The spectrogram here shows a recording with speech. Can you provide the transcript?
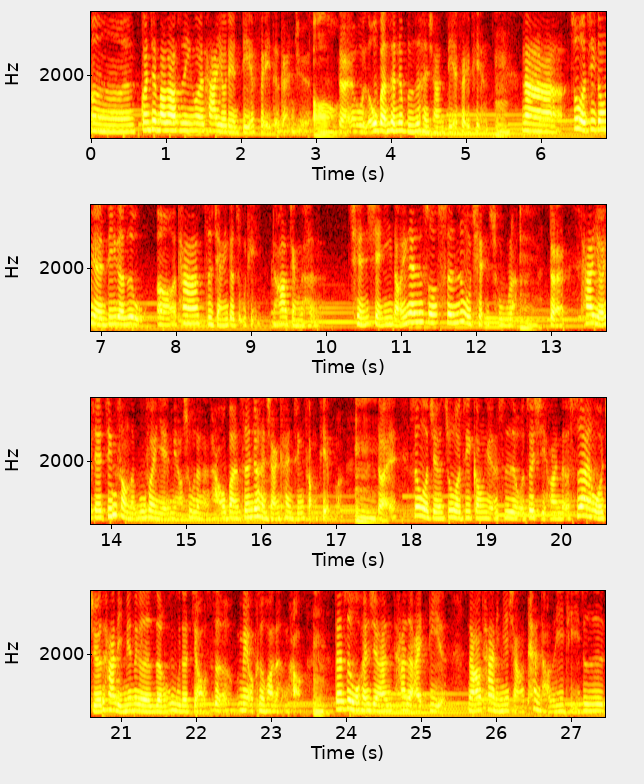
嗯，关键报告是因为它有点谍匪的感觉。哦，对我我本身就不是很喜欢谍匪片。嗯，那《侏罗纪公园》第一个是，呃，他只讲一个主题，然后讲的很浅显易懂，应该是说深入浅出啦。嗯，对，它有一些惊悚的部分也描述的很好。我本身就很喜欢看惊悚片嘛。嗯。对，所以我觉得《侏罗纪公园》是我最喜欢的。虽然我觉得它里面那个人物的角色没有刻画的很好，嗯，但是我很喜欢它的 idea。然后它里面想要探讨的议题就是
